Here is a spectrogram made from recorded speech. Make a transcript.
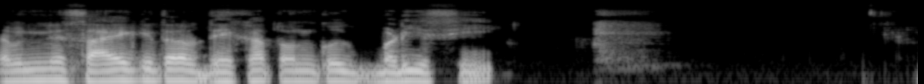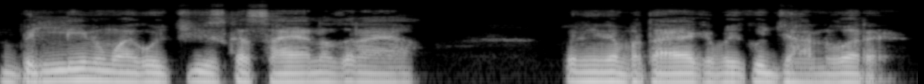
جب انہوں نے سائے کی طرف دیکھا تو ان کو ایک بڑی سی بلی نما کوئی چیز کا سایہ نظر آیا تو انہوں نے بتایا کہ بھئی کوئی جانور ہے۔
